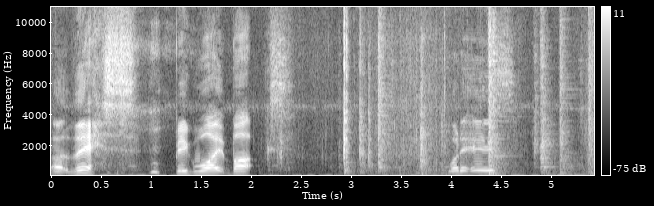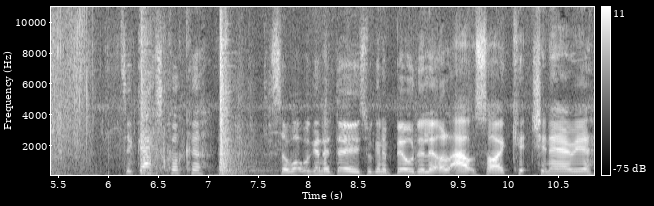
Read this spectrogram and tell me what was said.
at this big white box. What it is, it's a gas cooker. So what we're going to do is we're going to build a little outside kitchen area.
